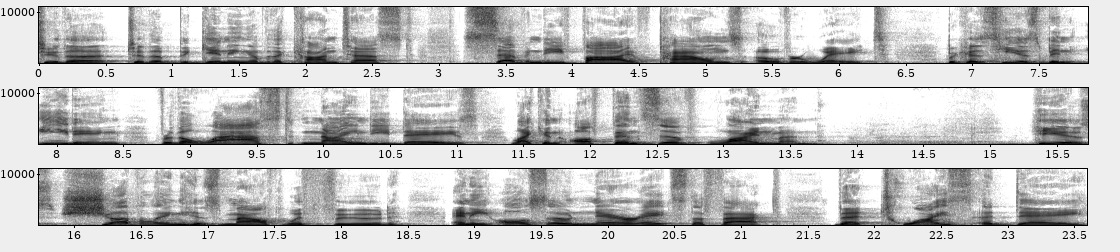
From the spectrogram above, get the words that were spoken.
to the, to the beginning of the contest 75 pounds overweight because he has been eating for the last 90 days like an offensive lineman. He is shoveling his mouth with food, and he also narrates the fact that twice a day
